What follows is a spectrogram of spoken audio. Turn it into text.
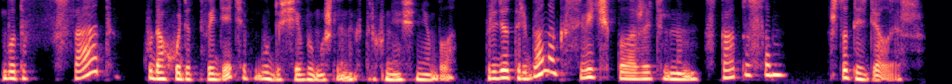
вот в сад, куда ходят твои дети, будущие вымышленные, которых у меня еще не было, придет ребенок с ВИЧ положительным статусом, что ты сделаешь?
